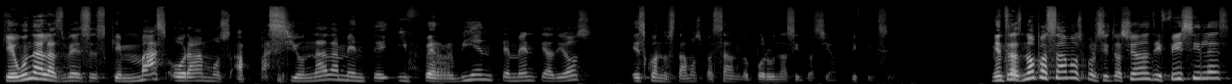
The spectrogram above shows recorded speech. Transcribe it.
que una de las veces que más oramos apasionadamente y fervientemente a Dios es cuando estamos pasando por una situación difícil. Mientras no pasamos por situaciones difíciles,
